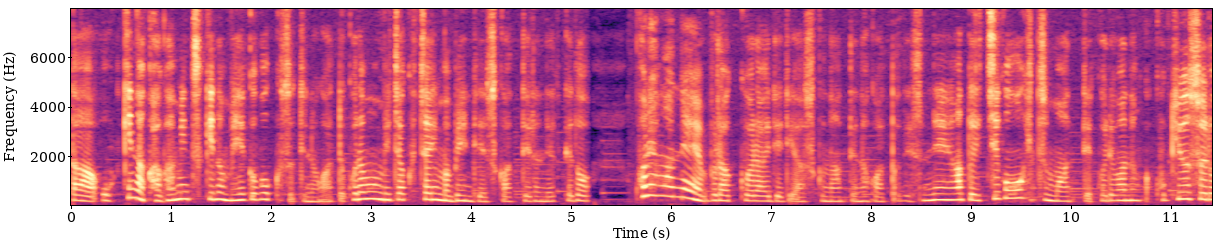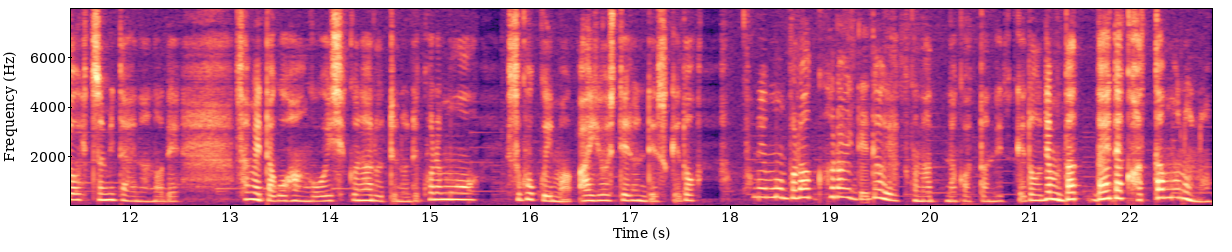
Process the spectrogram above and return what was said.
た大きな鏡付きのメイクボックスっていうのがあってこれもめちゃくちゃ今便利で使ってるんですけどこれはねブラックフライデーで安くなってなかったですね。あといちごおひつもあってこれはなんか呼吸するおひつみたいなので冷めたご飯が美味しくなるっていうのでこれもすごく今愛用してるんですけどこれもブラックフライデーでは安くなってなかったんですけどでもだだいたい買ったものの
